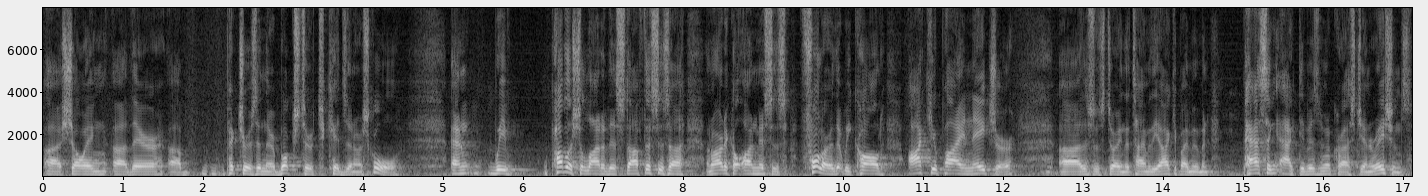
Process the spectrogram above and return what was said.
uh, showing uh, their uh, pictures in their books to, to, kids in our school. And we've published a lot of this stuff. This is a, an article on Mrs. Fuller that we called Occupy Nature. Uh, this was during the time of the Occupy movement, passing activism across generations.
